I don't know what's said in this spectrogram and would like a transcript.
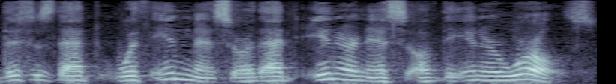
this is that withinness or that innerness of the inner worlds.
